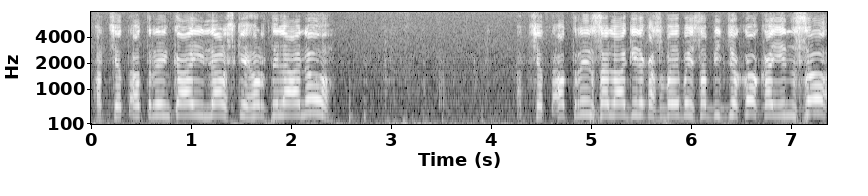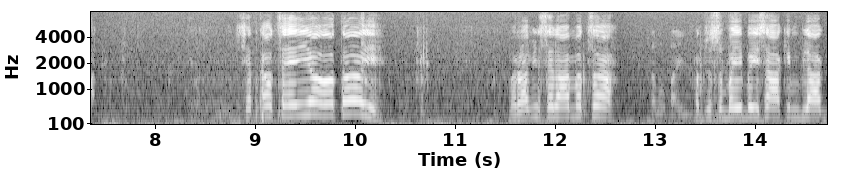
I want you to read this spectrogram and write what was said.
At shout out rin kay Lars K. Hortilano. At shout out rin sa lagi nakasubaybay sa video ko kay Inso. Shout out sa iyo, Otoy. Maraming salamat sa pagsusubaybay sa aking vlog.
